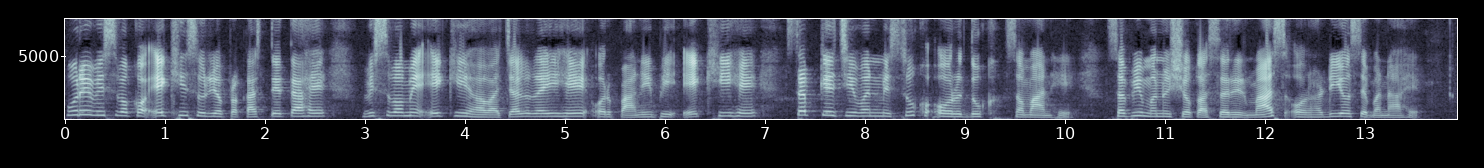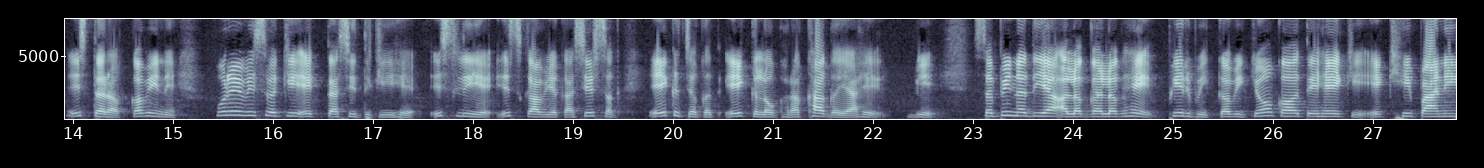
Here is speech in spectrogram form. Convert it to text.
पूरे विश्व को एक ही सूर्य प्रकाश देता है, विश्व में एक ही हवा चल रही है और पानी भी एक ही है, सबके जीवन में सुख और दुख समान है, सभी मनुष्यों का शरीर मांस और हड्डियों से बना है। इस तरह कवि ने पूरे विश्व की एकता सिद्ध की है, इसलिए इस काव्य का शीर्षक, एक जगत, एक लोक रखा गया है। वे सभी नदियाँ अलग अलग है फिर भी कवि क्यों कहते हैं कि एक ही पानी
